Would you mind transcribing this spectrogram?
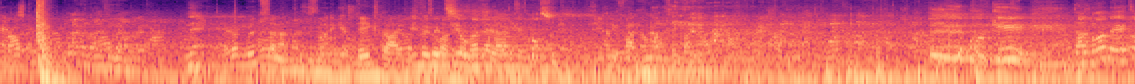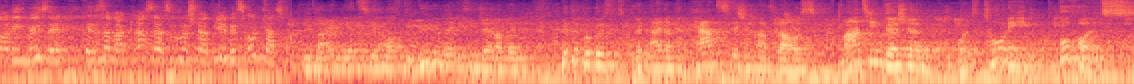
31 Jahre. Nee. Ja, Münster. Stegreif. Wie viel Beziehung hat der Wagen gekostet? Okay. Das wollen wir jetzt auch nicht wissen. Es ist aber klasse, dass du so stabil bist und das. Die beiden jetzt hier auf die Bühne, Ladies and Gentlemen. Bitte begrüßt mit einem herzlichen Applaus Martin Gösche und Toni Buchholz.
